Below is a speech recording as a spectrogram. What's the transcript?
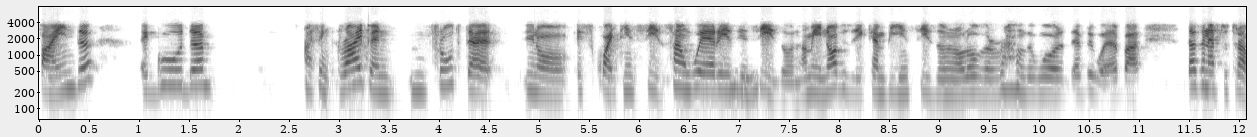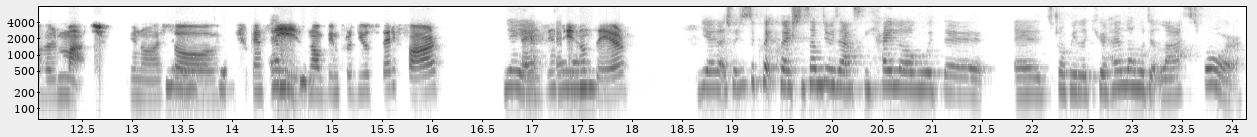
find a good, I think, ripened fruit that you know is quite in season. Somewhere is mm-hmm. in season. I mean, obviously it can be in season all over around the world, everywhere, but doesn't have to travel much. You know, so you can see um, it's not been produced very far. Yeah, yeah. it's in um, season there. Yeah, that's right. Just a quick question. Somebody was asking how long would the uh, strawberry liqueur, how long would it last for?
